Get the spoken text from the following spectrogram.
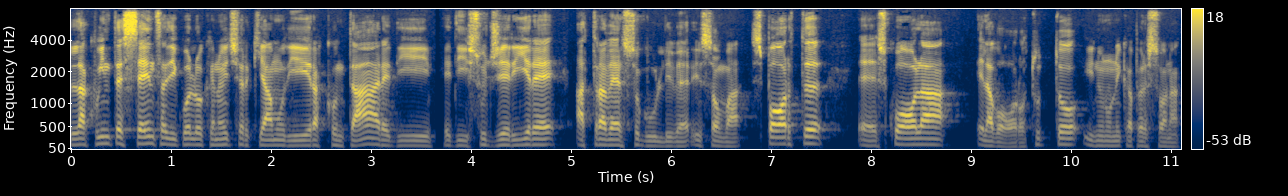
la quintessenza di quello che noi cerchiamo di raccontare di, e di suggerire attraverso Gulliver. Insomma, sport, eh, scuola e lavoro, tutto in un'unica persona.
